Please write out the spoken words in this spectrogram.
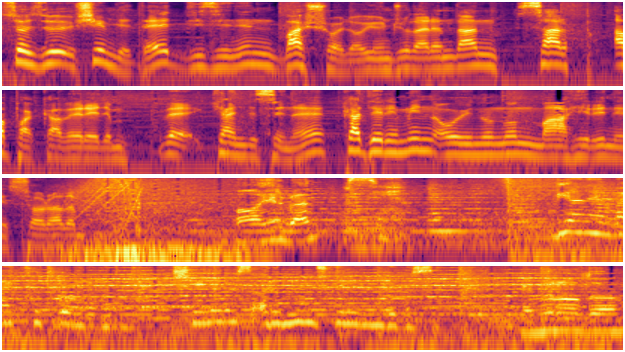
sözü şimdi de dizinin başrol oyuncularından Sarp Apak'a verelim ve kendisine kaderimin oyununun mahirini soralım. Mahir ben. Asiye. Bir an evvel kurtul arabadan. Şeyler arası aranıyormuş Halil'in arabası. Memnun oldum.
